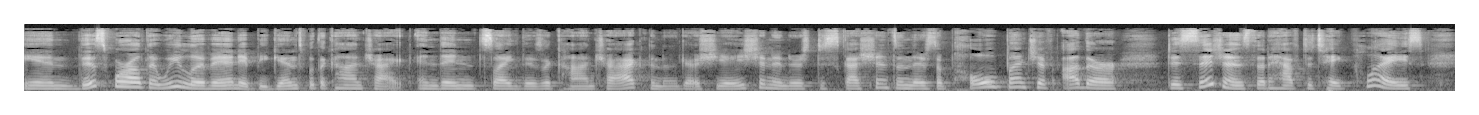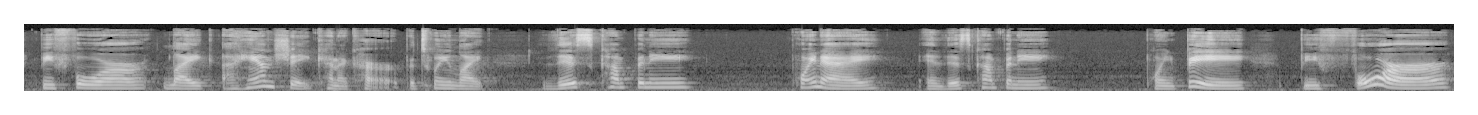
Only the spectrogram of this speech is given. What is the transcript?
in this world that we live in, it begins with a contract. And then it's like there's a contract and a negotiation and there's discussions and there's a whole bunch of other decisions that have to take place before like a handshake can occur between like this company, point A, and this company, point B, before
